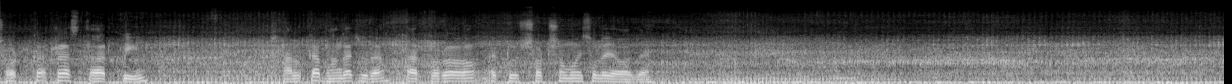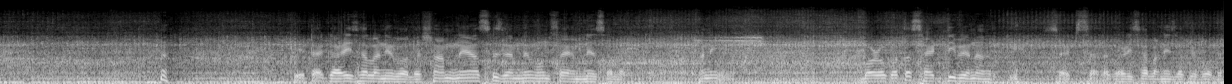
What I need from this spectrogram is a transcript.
শর্টকাট রাস্তা আর কি। হালকা ভাঙাচোরা, তারপরও একটু শর্ট সময় চলে যাওয়া যায়। এটা গাড়ি চালানি বলে, সামনে আছে যেমনি মন চায় এমনি চালায়। মানে বড় কথা সাইড দিবে না আর কি সাইড ছাড়া গাড়ি চালানি যাকে বলে।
